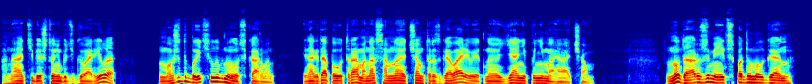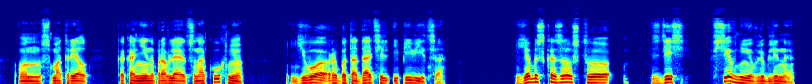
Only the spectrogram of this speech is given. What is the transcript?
«Она тебе что-нибудь говорила?» «Может быть», — улыбнулась Кармен. «Иногда по утрам она со мной о чем-то разговаривает, но я не понимаю, о чем». «Ну да, разумеется», — подумал Ген. Он смотрел, как они направляются на кухню, его работодатель и певица. Я бы сказал, что здесь все в нее влюблены.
